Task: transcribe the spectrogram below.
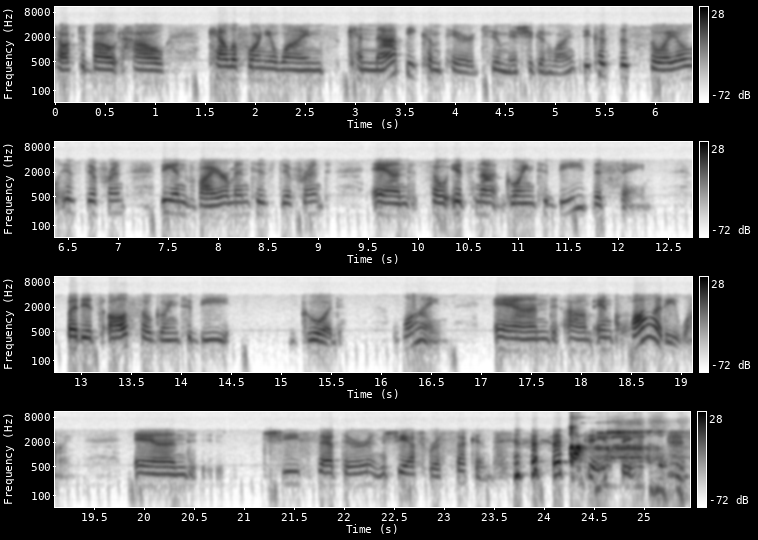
talked about how California wines cannot be compared to Michigan wines because the soil is different, the environment is different, and so it's not going to be the same. But it's also going to be good wine and um, and quality wine. And she sat there and she asked for a second tasting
